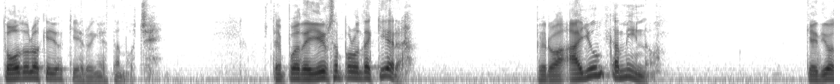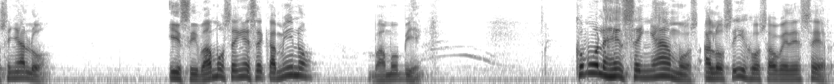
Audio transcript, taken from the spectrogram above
todo lo que yo quiero en esta noche. Usted puede irse por donde quiera, pero hay un camino que Dios señaló. Y si vamos en ese camino, vamos bien. ¿Cómo les enseñamos a los hijos a obedecer?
